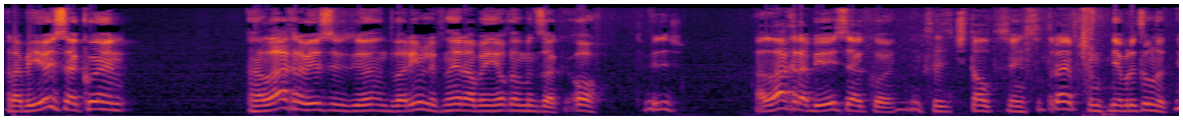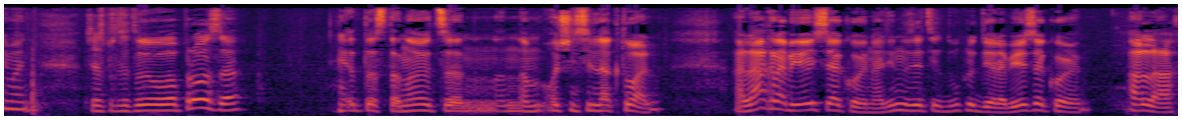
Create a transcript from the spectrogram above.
Раби Йоси Акоин Аллах Раби Йоси дворим лифней Раби Йохан Бензак. О, ты видишь? Аллах Раби Йоси Акоин. Я, кстати, читал это сегодня с утра, я почему-то не обратил на это внимание. Сейчас после твоего вопроса это становится нам очень сильно актуально. Аллах Раби Йоси Акоин. Один из этих двух людей, Раби Йоси Акоин. Аллах.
